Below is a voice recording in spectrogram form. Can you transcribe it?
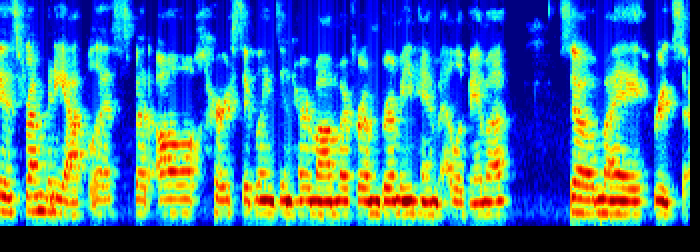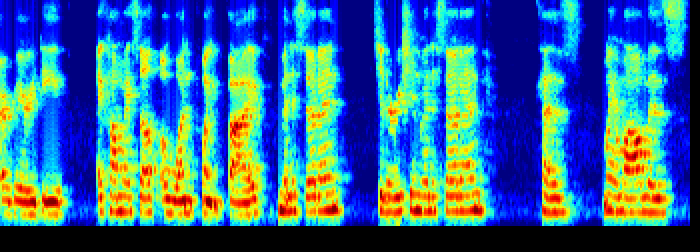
is from Minneapolis, but all her siblings and her mom are from Birmingham, Alabama. So my roots are very deep. I call myself a 1.5 Minnesotan, generation Minnesotan, because my mom is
